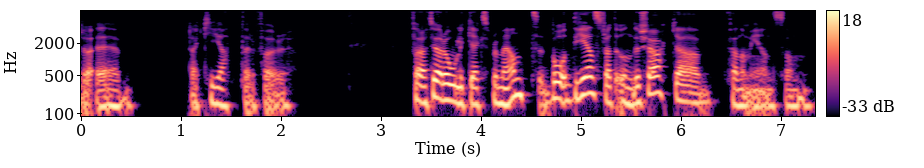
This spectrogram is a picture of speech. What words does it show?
ra, eh, raketer för för att göra olika experiment. Dels för att undersöka fenomen som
